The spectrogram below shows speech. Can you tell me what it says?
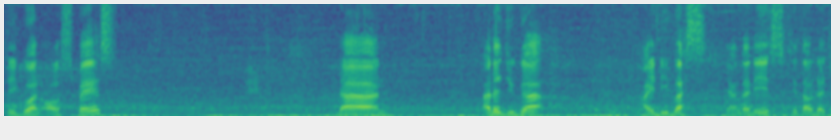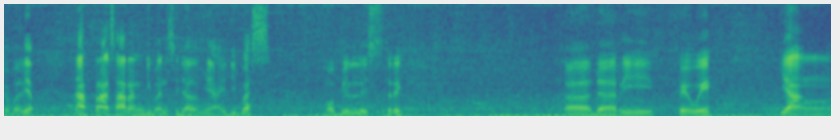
Tiguan All Space. Dan ada juga ID Bus yang tadi kita udah coba lihat. Nah penasaran gimana sih dalamnya ID Bus? Mobil listrik uh, dari VW yang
